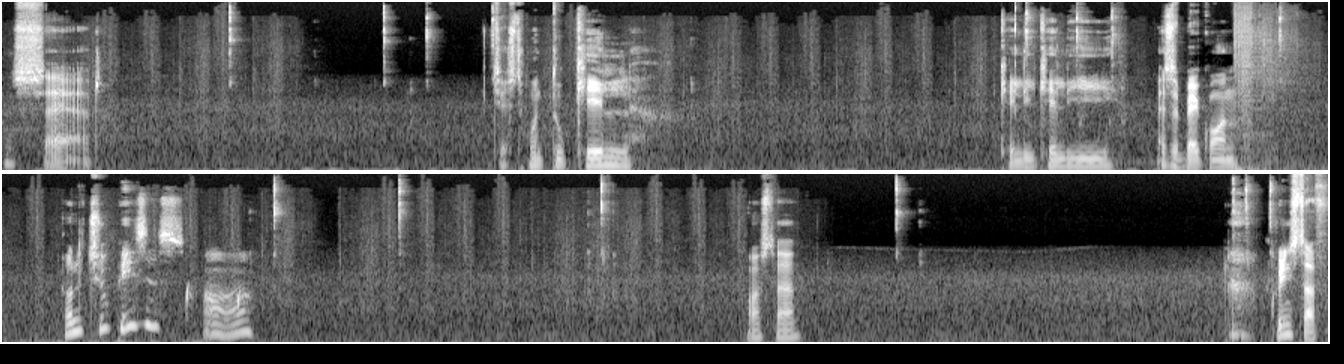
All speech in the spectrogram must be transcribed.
That's sad. Just want to kill. Killy killy. That's a big one. Only two pieces? Aww. What's that? Green stuff.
